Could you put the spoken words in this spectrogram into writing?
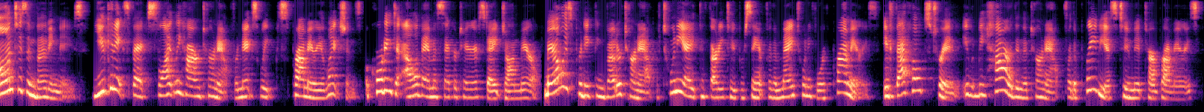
On to some voting news. You can expect slightly higher turnout for next week's primary elections, according to Alabama Secretary of State John Merrill. Merrill is predicting voter turnout of 28 to 32 percent for the May 24th primaries. If that holds true, it would be higher than the turnout for the previous two midterm primaries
